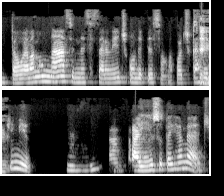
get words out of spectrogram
Então ela não nasce necessariamente com depressão, ela pode ficar Certo. reprimida. Uhum. Tá? Para isso tem remédio.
